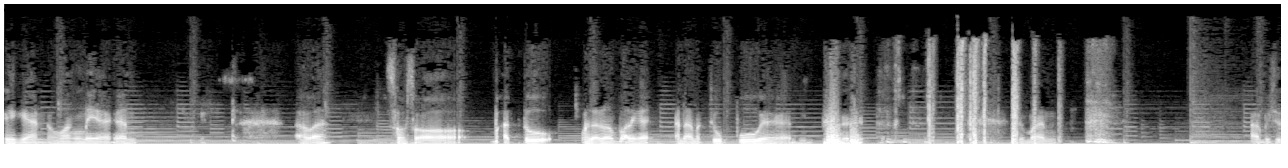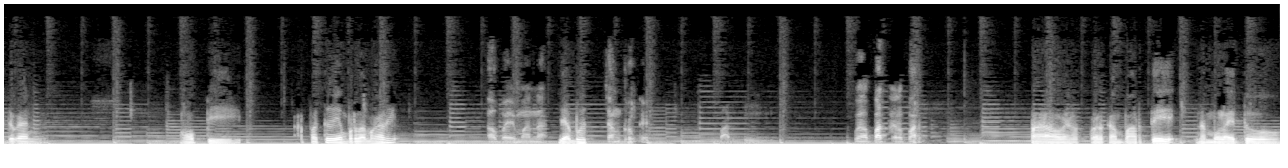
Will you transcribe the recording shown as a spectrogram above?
kayak doang nih ya kan apa sosok batu padahal paling anak-anak cupu ya kan? Cuman habis itu kan ngopi apa tuh yang pertama kali? Apa yang mana? jabut Cangkruk ya? party. Welpat, Welpat. ah wel- welcome party. Nah mulai tuh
